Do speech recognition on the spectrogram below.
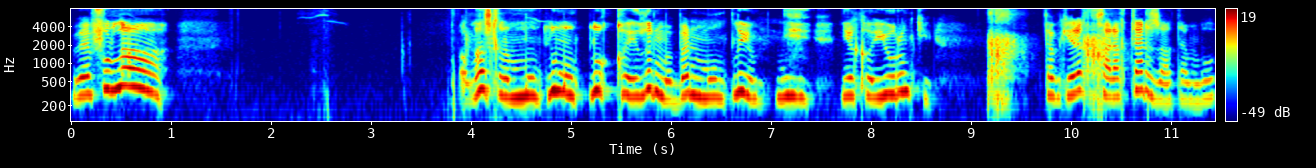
Ve fırla. Allah aşkına montlu montlu kayılır mı? Ben montluyum. Niye, niye kayıyorum ki? Tabii ki karakter zaten bu.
